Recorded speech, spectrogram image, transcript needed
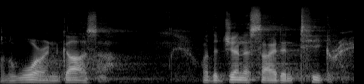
or the war in Gaza, or the genocide in Tigray,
